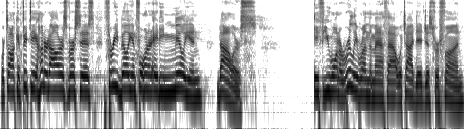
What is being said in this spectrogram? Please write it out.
We're talking $5,800 versus $3,480 million. If you want to really run the math out, which I did just for fun,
